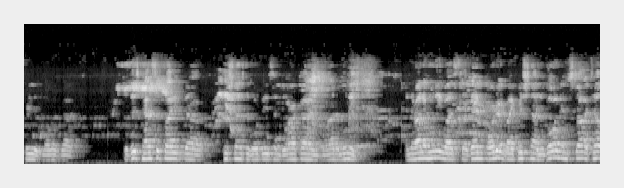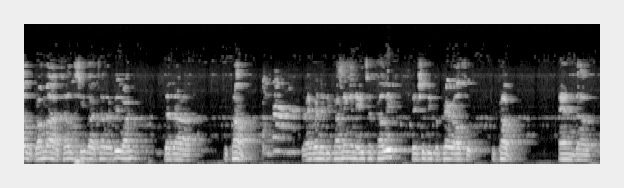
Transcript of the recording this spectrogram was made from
freely, love of God. So this pacified uh, Krishna's devotees in Dwarka and Narada Muni. And Narada Muni was uh, then ordered by Krishna, you go and start, tell Brahma, tell Shiva, tell everyone that uh, to come. I'm going to be coming in the age of Kali, they should be prepared also to come. And uh,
